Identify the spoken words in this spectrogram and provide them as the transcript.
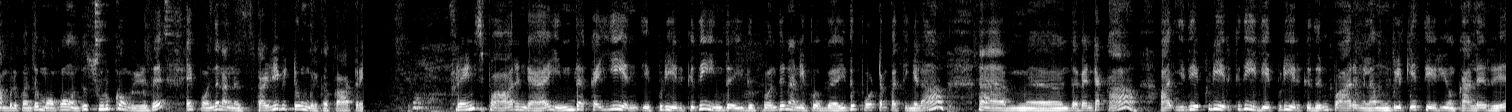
நம்மளுக்கு வந்து முகம் வந்து சுருக்கம் விழுது. இப்போ வந்து நான் கழுவிட்டு உங்களுக்கு காட்டுறேன். ஃப்ரெண்ட்ஸ் பாருங்க இந்த கை எந் எப்படி இருக்குது? இந்த இது இப்போ வந்து நான் இப்போ இது போட்டேன் பார்த்தீங்களா இந்த வெண்டைக்காய் இது எப்படி இருக்குது? இது எப்படி இருக்குதுன்னு பாருங்களேன். உங்களுக்கே தெரியும் கலரு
